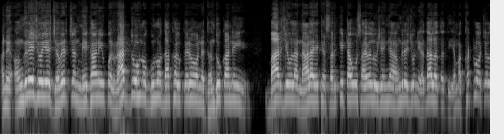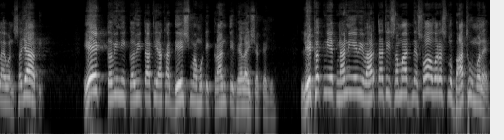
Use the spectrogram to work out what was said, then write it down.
અને અંગ્રેજોએ ઝવેરચંદ મેઘાણી ઉપર રાજદ્રોહનો ગુનો દાખલ કર્યો અને ધંધુકાની બાર જે નાળા હેઠે સર્કિટ હાઉસ આવેલું છે ત્યાં અંગ્રેજોની અદાલત હતી. એમાં ખટલો ચલાવ્યો અને સજા આપી. એક કવિની કવિતાથી આખા દેશમાં મોટી ક્રાંતિ ફેલાઈ શકે છે. લેખકની એક નાની એવી વાર્તાથી સમાજને સો વર્ષનું ભાથું મળે,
